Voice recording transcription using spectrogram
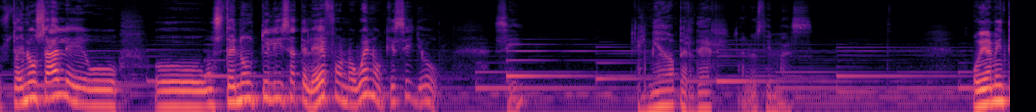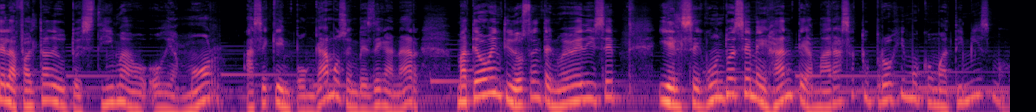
usted no sale o, o usted no utiliza teléfono, bueno, qué sé yo, ¿sí? El miedo a perder a los demás. Obviamente la falta de autoestima o, de amor hace que impongamos en vez de ganar. Mateo 22, 39 dice, y el segundo es semejante, amarás a tu prójimo como a ti mismo.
